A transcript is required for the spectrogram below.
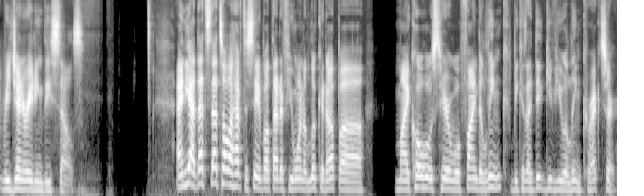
regenerating these cells. And yeah, that's that's all I have to say about that. If you want to look it up, uh, my co-host here will find a link because I did give you a link, correct, sir?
